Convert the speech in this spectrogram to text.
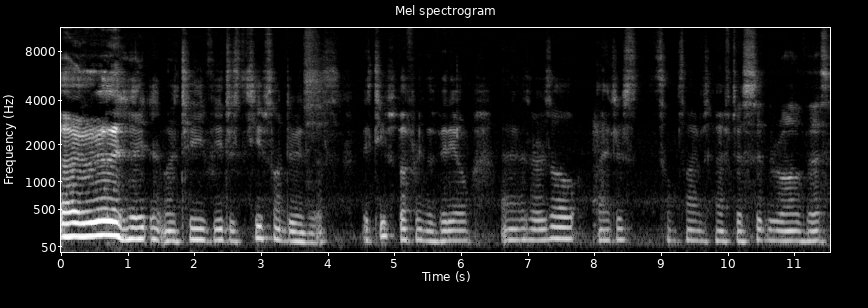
I really hate that my TV just keeps on doing this. It keeps buffering the video, and as a result, I just sometimes have to sit through all of this,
